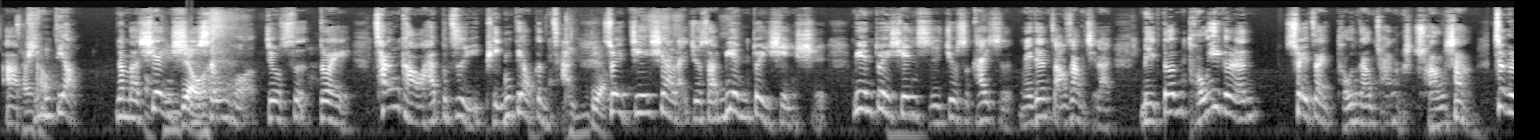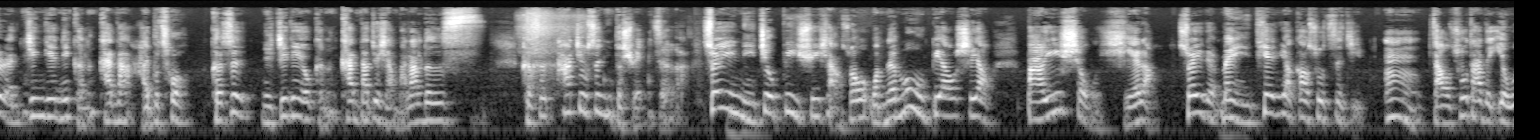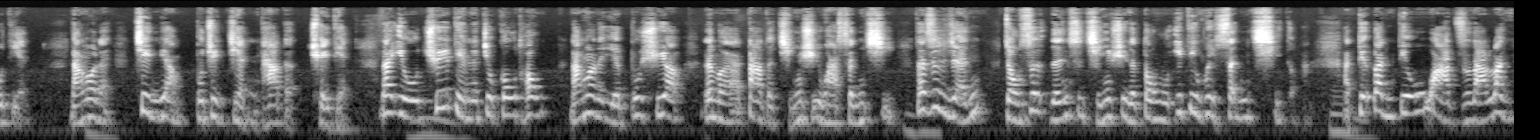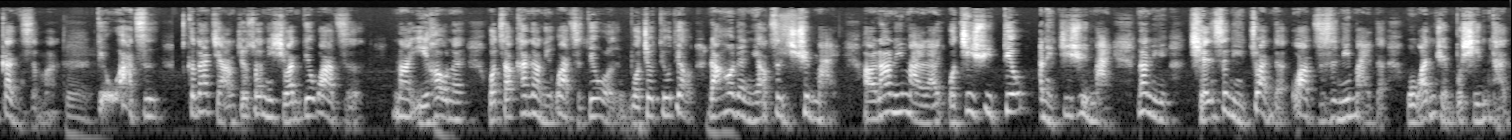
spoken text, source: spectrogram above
啊参考凭吊，那么现实生活就是对参考还不至于，凭吊更惨。所以接下来就是要面对现实，面对现实就是开始每天早上起来，你跟同一个人睡在同一张床床上，这个人今天你可能看他还不错，可是你今天有可能看他就想把他勒死。可是他就是你的选择啊，所以你就必须想说，我们的目标是要白首偕老。所以呢，每天要告诉自己，嗯，找出他的优点，然后呢，尽量不去捡他的缺点。那有缺点呢，就沟通。然后呢，也不需要那么大的情绪化生气，但是人总是人是情绪的动物，一定会生气的嘛。啊，丢乱丢袜子啦，乱干什么？对，丢袜子，跟他讲，就说你喜欢丢袜子，那以后呢，我只要看到你袜子丢了，我就丢掉。然后呢，你要自己去买，好，然后你买来，我继续丢，啊，你继续买，那你钱是你赚的，袜子是你买的，我完全不心疼。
